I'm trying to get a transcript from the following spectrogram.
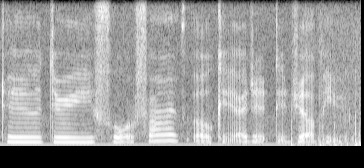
two, three, four, five. Okay, I did a good job here.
